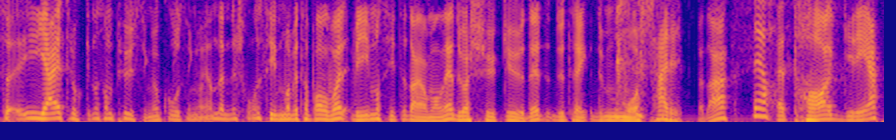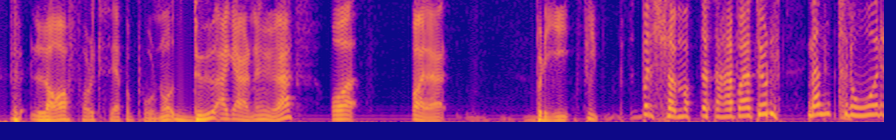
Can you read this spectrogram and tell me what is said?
så jeg tror ikke noe sånn pusing og kosing. Og denne sjalusien må vi ta på alvor. Vi må si til deg, Amalie, du er sjuk i huet ditt. Du, treng, du må skjerpe deg. Ja. Ta grep. La folk se på porno. Du er gæren i huet. Og bare bli fin. Bare skjønn at dette her bare er tull. Men tror,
